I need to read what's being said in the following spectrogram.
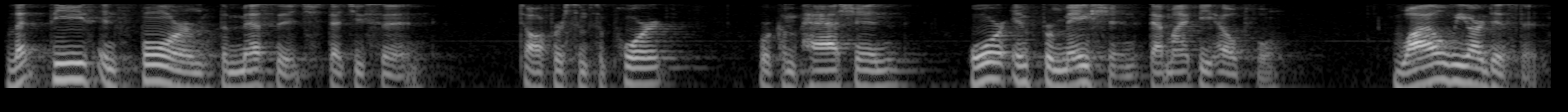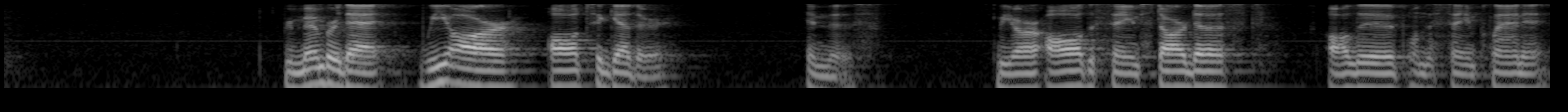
Let these inform the message that you send to offer some support or compassion or information that might be helpful while we are distant. Remember that we are all together in this. We are all the same stardust, all live on the same planet,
